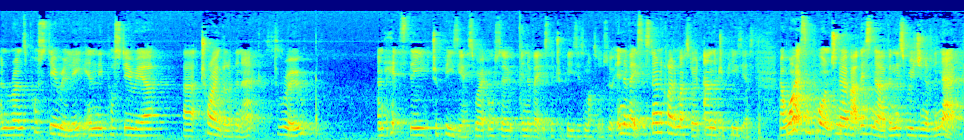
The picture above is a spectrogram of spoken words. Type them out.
and runs posteriorly in the posterior uh, triangle of the neck through and hits the trapezius, where it also innervates the trapezius muscle. So it innervates the sternocleidomastoid and the trapezius. Now, why it's important to know about this nerve in this region of the neck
